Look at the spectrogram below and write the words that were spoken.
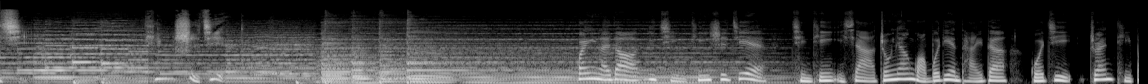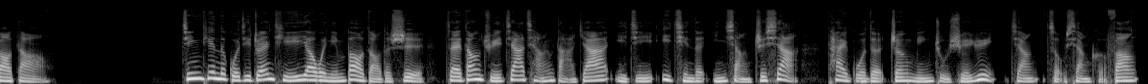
起听世界，欢迎来到一起听世界，请听一下中央广播电台的国际专题报道。今天的国际专题要为您报道的是，在当局加强打压以及疫情的影响之下，泰国的争民主学运将走向何方？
